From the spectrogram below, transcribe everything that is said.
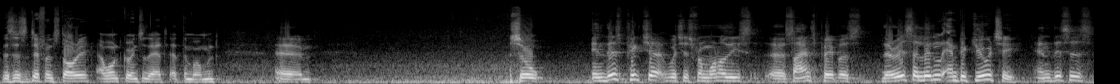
This is a different story. I won't go into that at the moment. Um, so in this picture, which is from one of these uh, science papers, there is a little ambiguity. And this is,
